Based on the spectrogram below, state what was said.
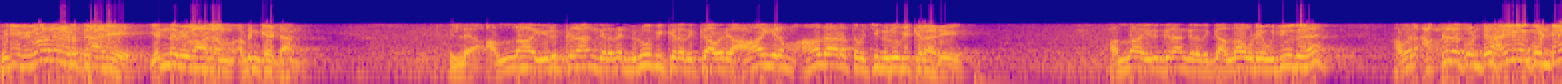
பெரிய விவாதம் நடத்துறாரு. என்ன விவாதம் அப்படின்னு கேட்டாங்க. இல்ல அல்லாஹ் இருக்கிறாங்கிறத நிரூபிக்கிறதுக்கு அவர் ஆயிரம் ஆதாரத்தை வச்சு நிரூபிக்கிறாரு. அல்லாஹ் இருக்கிறாங்கிறதுக்கு அல்லாஹ்வுடைய உஜூத அவர் அக்கறை கொண்டு அறிவை கொண்டு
